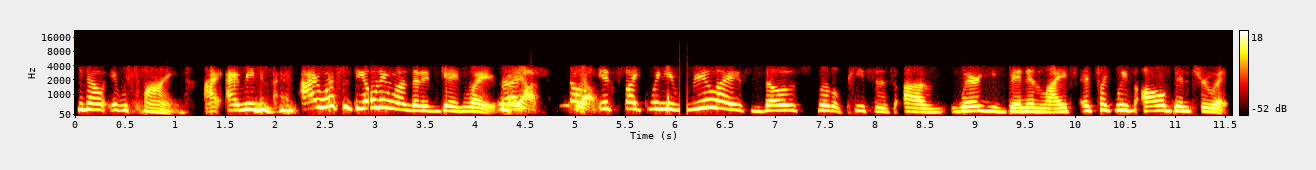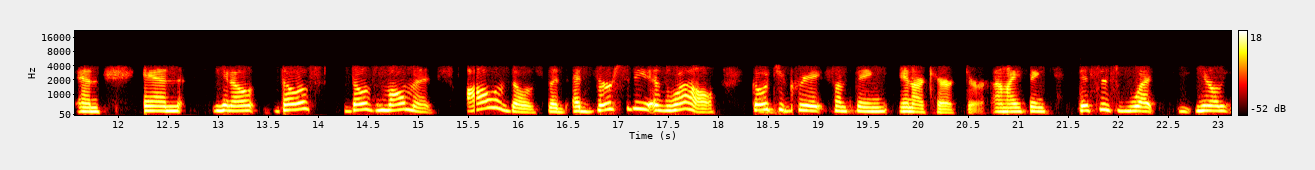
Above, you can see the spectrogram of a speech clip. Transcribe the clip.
you know it was fine i i mean mm-hmm. i wasn't the only one that had gained weight right yeah so yeah. it's like when you realize those little pieces of where you've been in life it's like we've all been through it and and you know those those moments all of those the adversity as well go to mm-hmm. create something in our character and i think this is what you know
